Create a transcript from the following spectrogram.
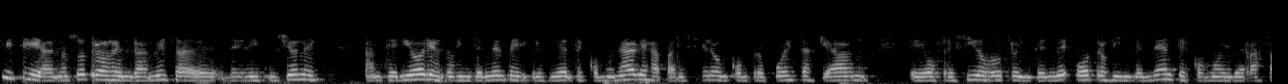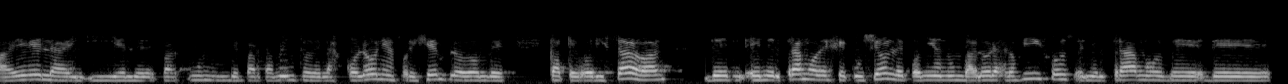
Sí, sí, a nosotros en la mesa de discusiones anteriores, los intendentes y presidentes comunales aparecieron con propuestas que han eh, ofrecidos otro otros intendentes como el de Rafaela y, el de un departamento de las colonias, por ejemplo, donde categorizaban en el tramo de ejecución le ponían un valor a los hijos, en el tramo de, de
